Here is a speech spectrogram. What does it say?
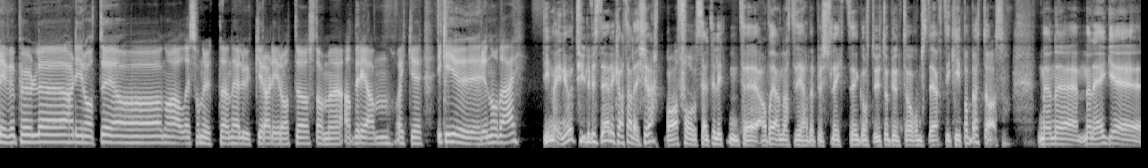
Liverpool uh, har de råd til, og nå er Alison ute en del uker, har de råd til å stå med Adrian og ikke, ikke gjøre noe der? De mener jo tydeligvis det. Det er klart det hadde ikke vært bra for selvtilliten til Adrian at de hadde plutselig gått ut og begynt å romstere i keeperbøtta. Altså. Men, uh, men jeg uh,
